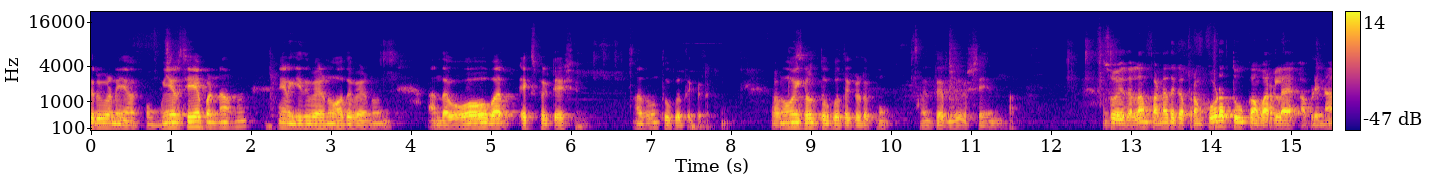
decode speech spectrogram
திருவினையாக்கும். முயற்சியே பண்ணாமல் எனக்கு இது வேணும் அது வேணும் அந்த ஓவர் எக்ஸ்பெக்டேஷன் அதுவும் தூக்கத்தை கெடுக்கும். நோய்கள் தூக்கத்தை கெடுக்கும். அது தெரிஞ்ச விஷயம்தான். ஸோ இதெல்லாம் பண்ணதுக்கப்புறம் கூட தூக்கம் வரல அப்படின்னா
